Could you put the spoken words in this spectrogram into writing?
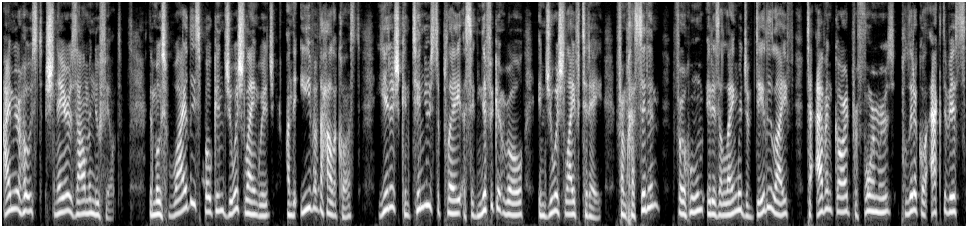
I'm your host, Schneur Zalman Newfield. The most widely spoken Jewish language on the eve of the Holocaust, Yiddish continues to play a significant role in Jewish life today, from Hasidim, for whom it is a language of daily life, to avant garde performers, political activists,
